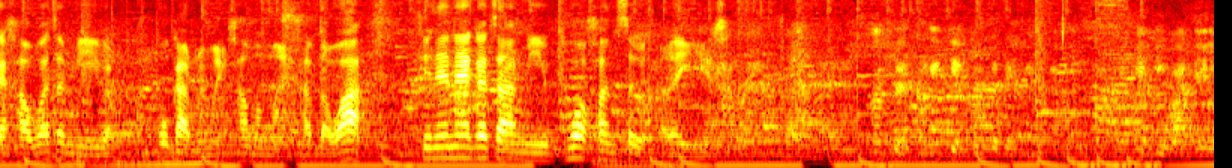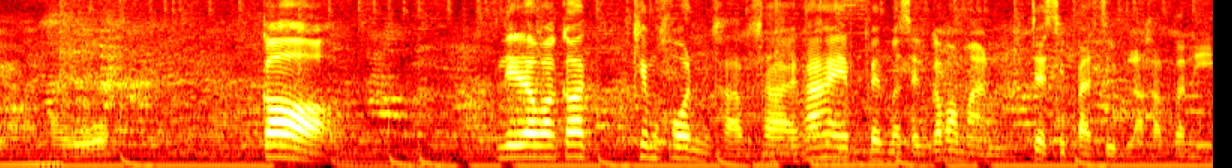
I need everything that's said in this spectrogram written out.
อยๆครับว่าจะมีแบบโอกาสใหม่ๆเข้ามาใหม่ครับแต่ว่าที่แน่ๆก็จะมีพวกคอนเสิร์ตอะไรอย่างเงี้ยครับใช่คอนเสิร์ตครั้งนี้เตรียมตัวไปเดือนไหนไม่กี่วันนี้แล้วโอ้โหก็เรียกได้ว่าก็เข้มข้นครับใช่ถ้าให้เป็นเปอร์เซ็นต์ก็ประมาณ 70-80แล้วครับตอนนี้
